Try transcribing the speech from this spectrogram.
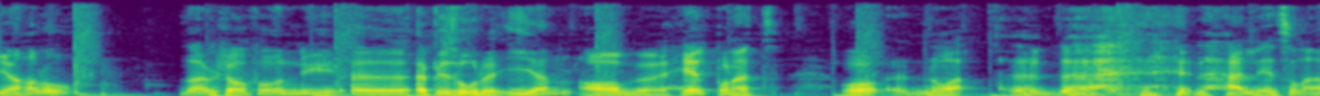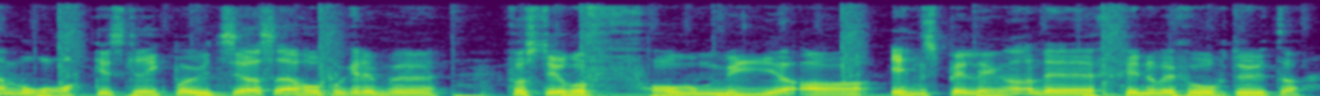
Ja, hallo. Da er vi klar for en ny eh, episode igjen av Helt på nett. Og nå, eh, det, det er litt sånn måkeskrik på utsida, så jeg håper ikke det forstyrrer for mye av innspillinga. Det finner vi fort ut av.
